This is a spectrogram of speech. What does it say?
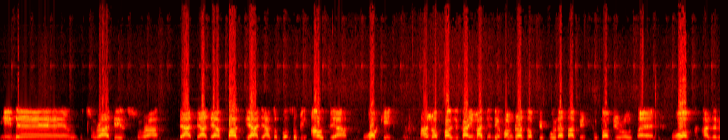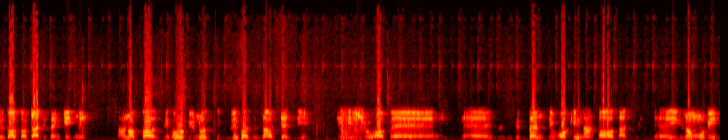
in uh, Surah. They are, they, are, they are parked there. They are supposed to be out there working. And of course, you can imagine the hundreds of people that have been put off the road, uh, work as a result of that disengagement. And of course, the whole, you know, Lagos is now dirty. The issue of uh, uh, systems, the working and all that uh, is not moving.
